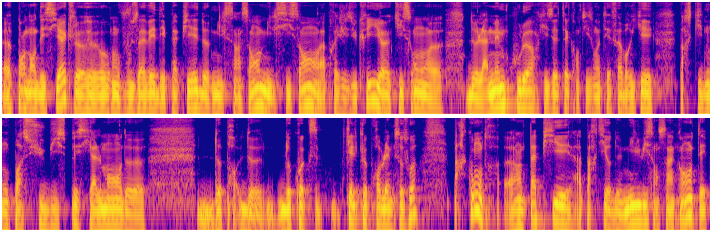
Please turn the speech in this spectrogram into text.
Euh, pendant des siècles, vous avez des papiers de 1500, 1600 après Jésus-Christ qui sont de la même couleur qu'ils étaient quand ils ont été fabriqués parce qu'ils n'ont pas subi spécialement de de, de, de quoi que quelques problèmes que ce soit. Par contre, un papier à partir de 1850 est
